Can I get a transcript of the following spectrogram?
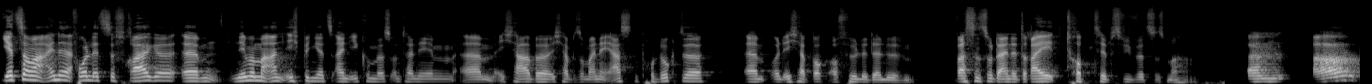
Jetzt noch mal eine vorletzte Frage. Ähm, nehmen wir mal an, ich bin jetzt ein E-Commerce-Unternehmen. Ähm, ich habe, ich habe so meine ersten Produkte ähm, und ich habe Bock auf Höhle der Löwen. Was sind so deine drei Top-Tipps? Wie würdest du es machen? Ähm, A,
